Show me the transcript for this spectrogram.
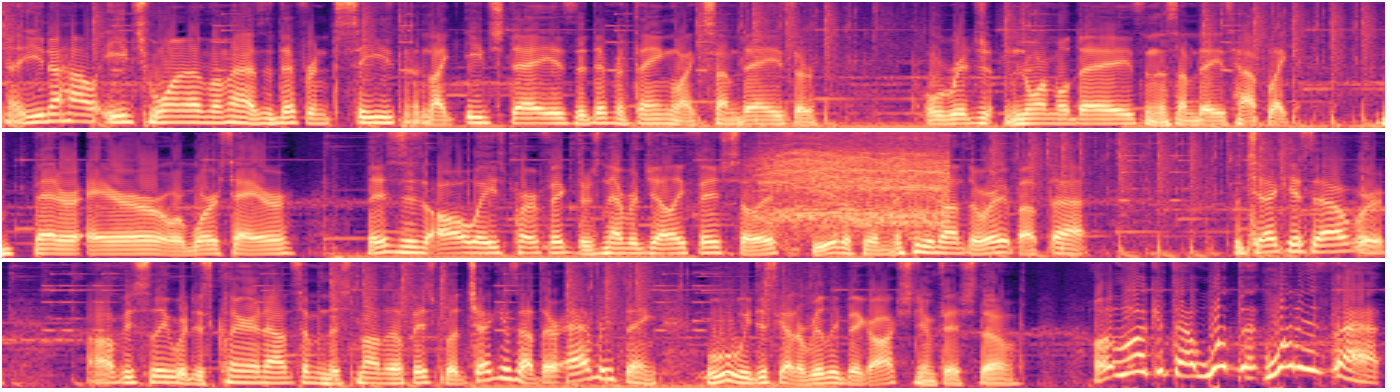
now, you know how each one of them has a different season, like each day is a different thing. Like some days are original normal days, and then some days have like better air or worse air. This is always perfect. There's never jellyfish, so it's beautiful. you don't have to worry about that. So check this out. We're obviously we're just clearing out some of the small little fish, but check this out. They're everything. Ooh, we just got a really big oxygen fish though. Oh, look at that. What the, what is that?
